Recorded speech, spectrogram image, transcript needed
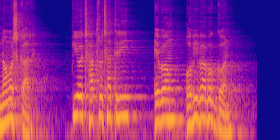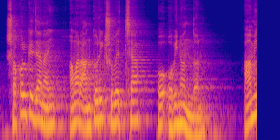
নমস্কার। প্রিয় ছাত্রছাত্রী এবং অভিভাবকগণ, সকলকে জানাই আমার আন্তরিক শুভেচ্ছা ও অভিনন্দন। আমি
